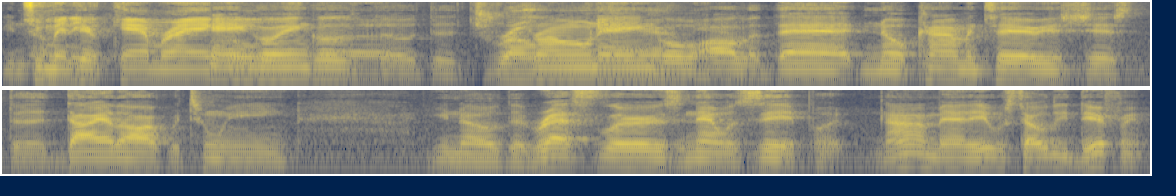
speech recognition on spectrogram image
you know, Too many camera angle angles, angles, uh, the, the drone drone, angle, yeah. all of that. No commentary. It's just the dialogue between you know the wrestlers, and that was it. But nah, man, it was totally different.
